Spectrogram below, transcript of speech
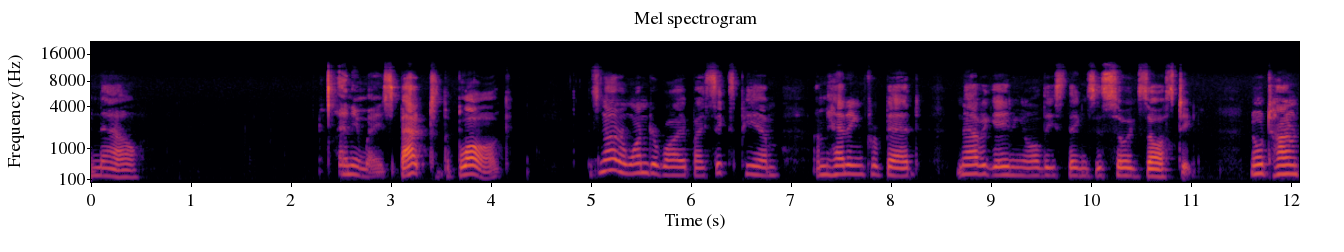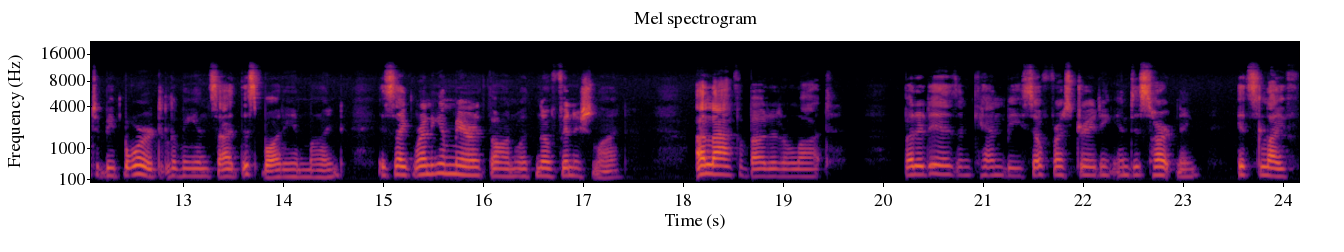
now. Anyways, back to the blog. It's not a wonder why by 6 p.m. I'm heading for bed. Navigating all these things is so exhausting. No time to be bored living inside this body and mind. It's like running a marathon with no finish line. I laugh about it a lot, but it is and can be so frustrating and disheartening. It's life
